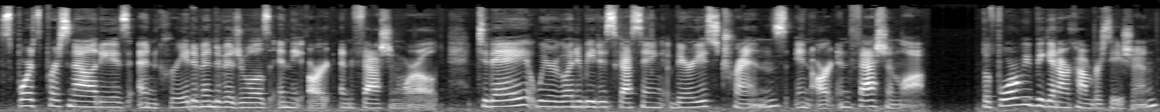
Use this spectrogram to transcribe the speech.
sports personalities, and creative individuals in the art and fashion world. Today, we are going to be discussing various trends in art and fashion law. Before we begin our conversation,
